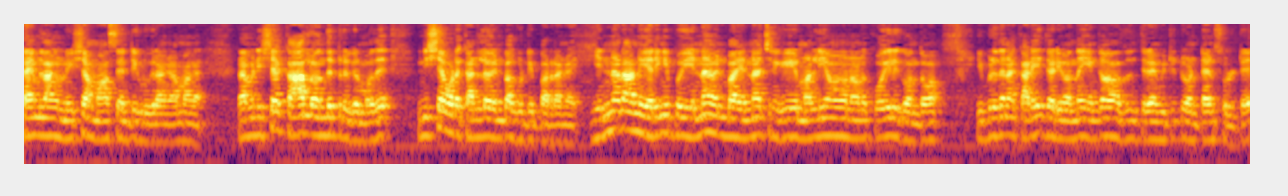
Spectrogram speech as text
டைம்ல அங்க நிஷா மாஸ் என்ட்ரி கொடுக்குறாங்க. ஆமாங்க. நம்ம நிஷா கார்ல வந்துட்டு இருக்கும்போது நிஷாவோட கண்ணில் வெண்பா குட்டி பாடுறாங்க. என்னடா இறங்கி போய் என்ன வெண்பா என்னாச்சுன்னு கேட்க மல்லியம் நானும் கோயிலுக்கு வந்தோம். இப்படிதான் நான் கடையை தேடி வந்தேன். எங்க வந்து தெரியாம விட்டுட்டு வந்துட்டேன்னு சொல்லிட்டு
